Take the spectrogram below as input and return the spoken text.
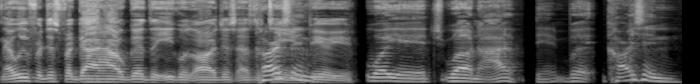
that we for just forgot how good the Eagles are just as a team. Period. Well, yeah. Well, no, I did, but Carson.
